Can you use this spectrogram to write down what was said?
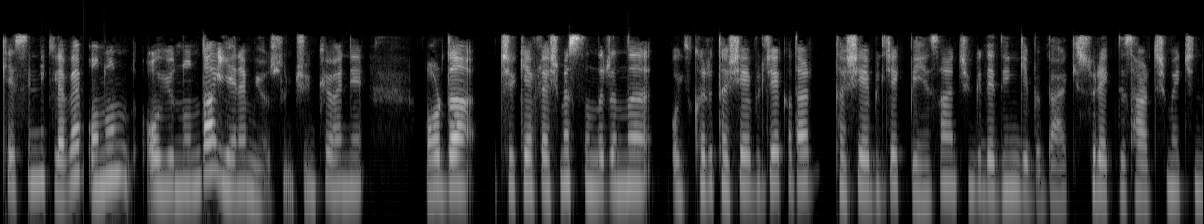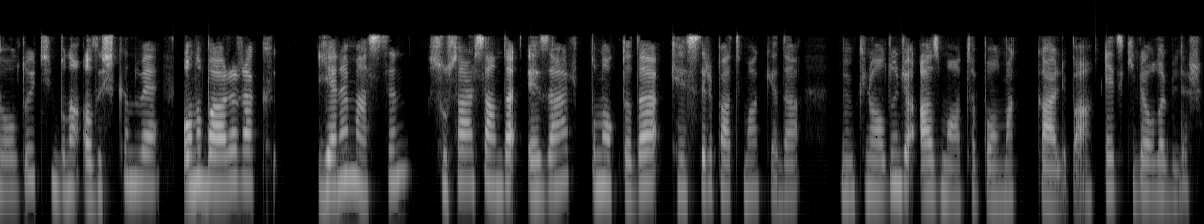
Kesinlikle ve onun oyununda yenemiyorsun. Çünkü hani orada çirkefleşme sınırını o yukarı taşıyabileceği kadar taşıyabilecek bir insan. Çünkü dediğin gibi belki sürekli tartışma içinde olduğu için buna alışkın ve onu bağırarak yenemezsin. Susarsan da ezer. Bu noktada kestirip atmak ya da mümkün olduğunca az muhatap olmak galiba etkili olabilir.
